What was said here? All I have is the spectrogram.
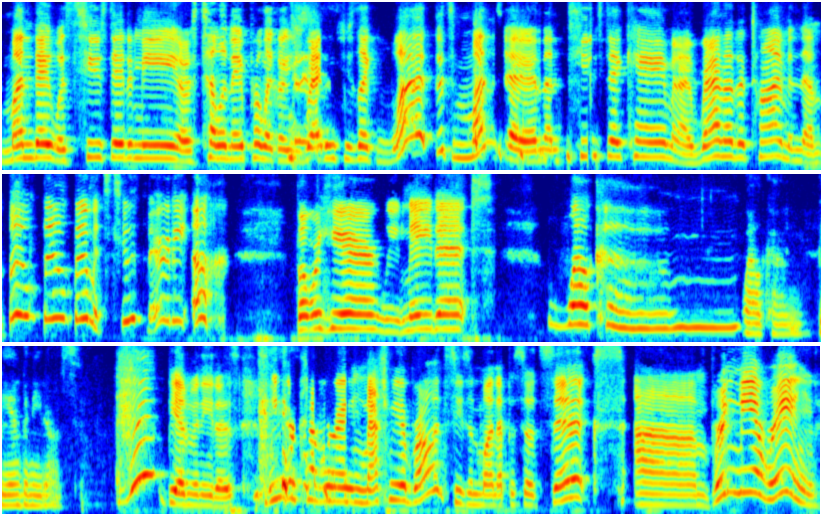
Monday was Tuesday to me. I was telling April, like, are you ready? She's like, what? It's Monday. And then Tuesday came and I ran out of time. And then boom, boom, boom, it's 2.30. Ugh. But we're here. We made it. Welcome. Welcome. Bienvenidos. Bienvenidos. We are covering Match Me Abroad, season one, episode six. Um, bring me a ring.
